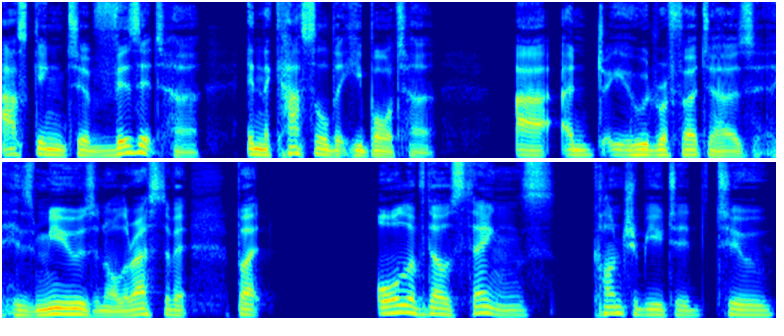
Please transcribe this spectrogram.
asking to visit her in the castle that he bought her. Uh, and he would refer to her as his muse and all the rest of it. But all of those things contributed to.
